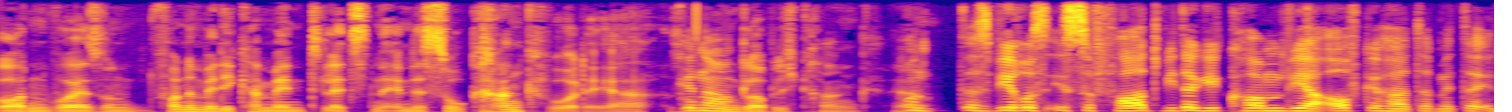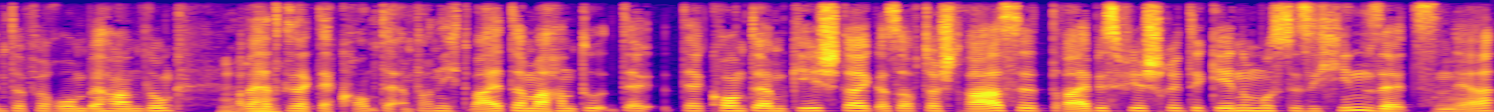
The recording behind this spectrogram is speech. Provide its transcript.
worden, wo er so ein, von einem Medikament letzten Endes so krank wurde, ja, so genau. unglaublich krank. Ja. Und das Virus ist sofort wiedergekommen, wie er aufgehört hat mit der Interferonbehandlung. Mhm. Aber er hat gesagt, er konnte einfach nicht weitermachen. Du, der, der konnte am Gehsteig, also auf der Straße, drei bis vier Schritte gehen und musste sich hinsetzen, mhm. ja.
